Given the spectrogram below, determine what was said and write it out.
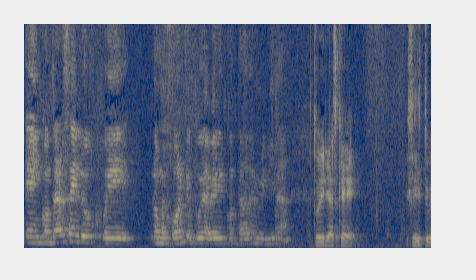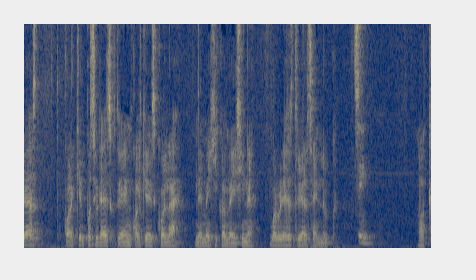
encontrar Saint Luke fue lo mejor que pude haber encontrado en mi vida. Tú dirías que si tuvieras cualquier posibilidad de estudiar en cualquier escuela de México en medicina, volverías a estudiar Saint Luke. Sí, Ok.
